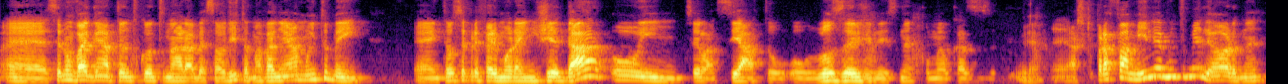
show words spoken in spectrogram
É, você não vai ganhar tanto quanto na Arábia Saudita, mas vai ganhar muito bem. É, então você prefere morar em Jeddah ou em, sei lá, Seattle ou Los Angeles, né? Como é o caso. É. é acho que para a família é muito melhor, né?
